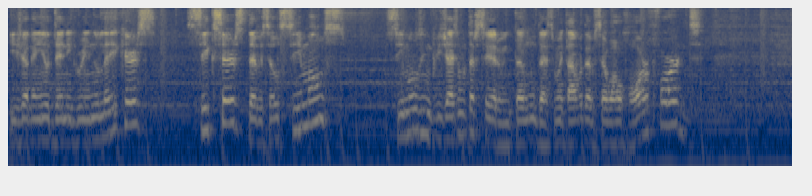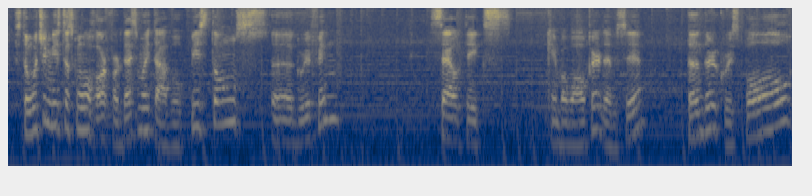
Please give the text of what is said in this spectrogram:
e já ganhei o Danny Green no Lakers. Sixers deve ser o Simmons. Simmons em 23º, então o 18º deve ser o Al Horford. Estão otimistas com o Al Horford, 18º. Pistons, uh, Griffin. Celtics, Kemba Walker, deve ser. Thunder, Chris Paul.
